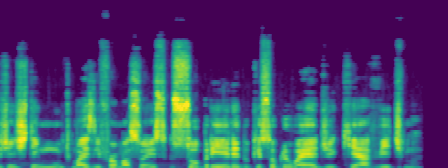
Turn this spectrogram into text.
a gente tem muito mais informações sobre ele do que sobre o Ed, que é a vítima.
